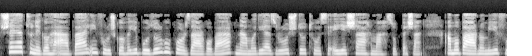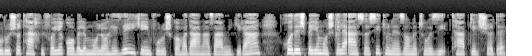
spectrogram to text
شاید تو نگاه اول این فروشگاه های بزرگ و پرزرق و برق نمادی از رشد و توسعه شهر محسوب بشن. اما برنامه فروش و تخفیف های قابل ملاحظه ای که این فروشگاه ها در نظر می‌گیرن خودش به یه مشکل اساسی تو نظام توزیع تبدیل شده.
